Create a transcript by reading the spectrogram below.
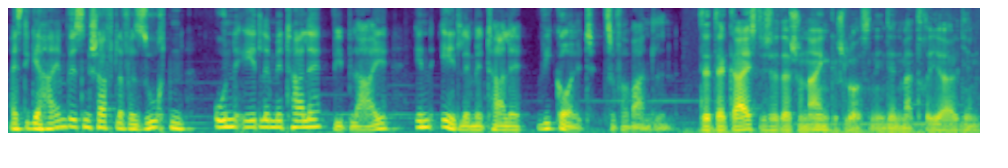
als die Geheimwissenschaftler versuchten, unedle Metalle wie Blei in edle Metalle wie Gold zu verwandeln. Der, der Geist ist ja da schon eingeschlossen in den Materialien.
